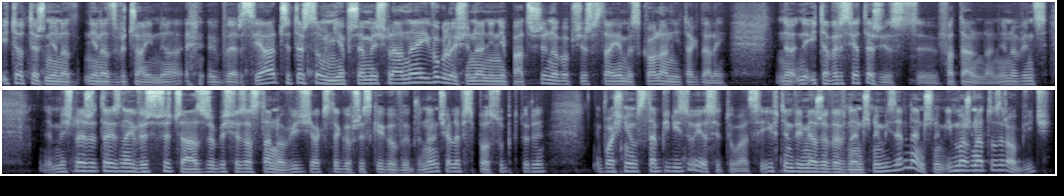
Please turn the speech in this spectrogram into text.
I to też nie, nad, nie nadzwyczajna wersja, czy też są nieprzemyślane i w ogóle się na nie nie patrzy, no bo przecież wstajemy z kolan i tak dalej. No, no i ta wersja też jest y, fatalna, nie? No więc myślę, że to jest najwyższy czas, żeby się zastanowić, jak z tego wszystkiego wybrnąć, ale w sposób, który właśnie ustabilizuje sytuację i w tym wymiarze wewnętrznym i zewnętrznym. I można to zrobić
